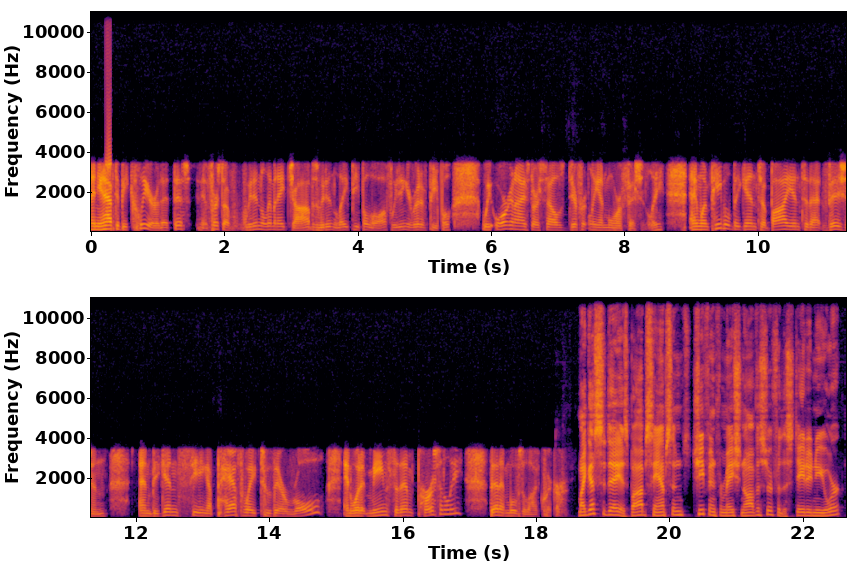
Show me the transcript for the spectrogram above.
And you have to be clear that this, first off, we didn't eliminate jobs, we didn't lay people off, we didn't get rid of people. We organized ourselves differently and more efficiently. And when people begin to buy into that vision and begin seeing a pathway to their role and what it means to them personally, then it moves a lot quicker. My guest today is Bob Samson, Chief Information Officer for the state of New York.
